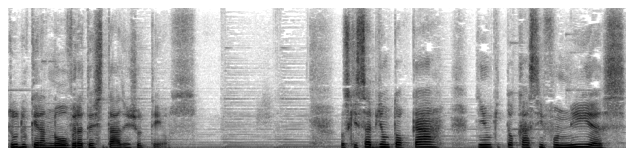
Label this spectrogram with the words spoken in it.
Tudo que era novo era testado em judeus. Os que sabiam tocar tinham que tocar sinfonias,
